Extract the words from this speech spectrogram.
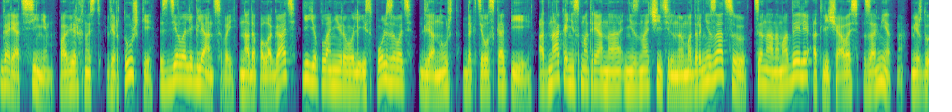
горят синим. Поверхность вертушки сделали глянцевой. Надо полагать, ее планировали использовать для нужд дактилоскопии. Однако, несмотря на незначительную модернизацию, цена на модели отличалась заметно. Между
